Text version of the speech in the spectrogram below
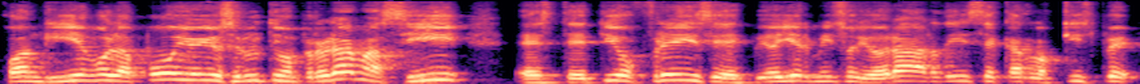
Juan Guillén, hola apoyo, hoy es el último programa. Sí, este tío Freddy se despidió ayer, me hizo llorar, dice Carlos Quispe,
